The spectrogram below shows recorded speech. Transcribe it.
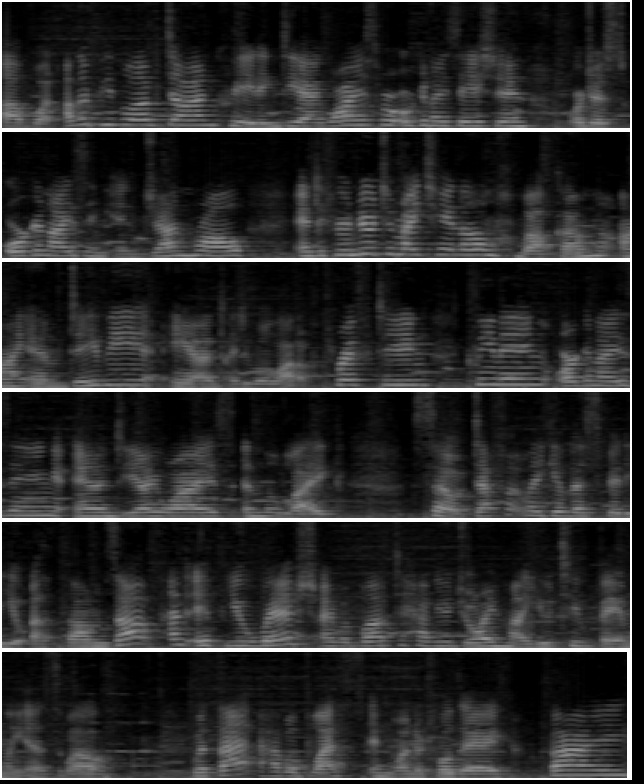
of what other people have done, creating DIYs for organization, or just organizing in general. And if you're new to my channel, welcome. I am Davee, and I do a lot of thrifting, cleaning, organizing, and DIYs and the like. So definitely give this video a thumbs up, and if you wish, I would love to have you join my YouTube family as well. With that, have a blessed and wonderful day. Bye.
